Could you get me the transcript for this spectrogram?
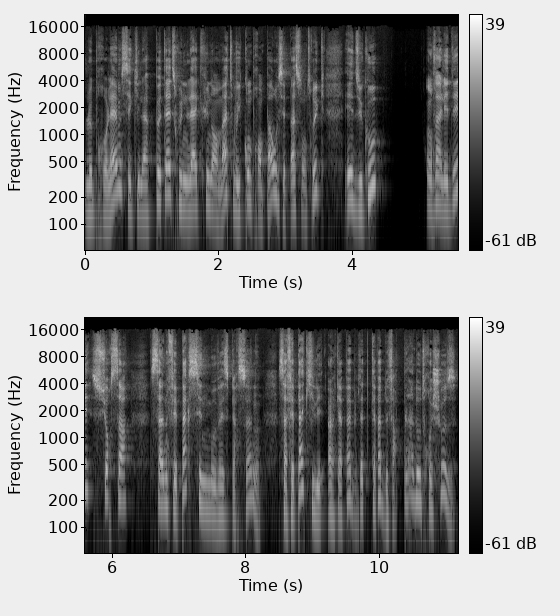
le problème, c'est qu'il a peut-être une lacune en maths où il comprend pas, où c'est pas son truc, et du coup, on va l'aider sur ça. Ça ne fait pas que c'est une mauvaise personne. Ça fait pas qu'il est incapable d'être capable de faire plein d'autres choses.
